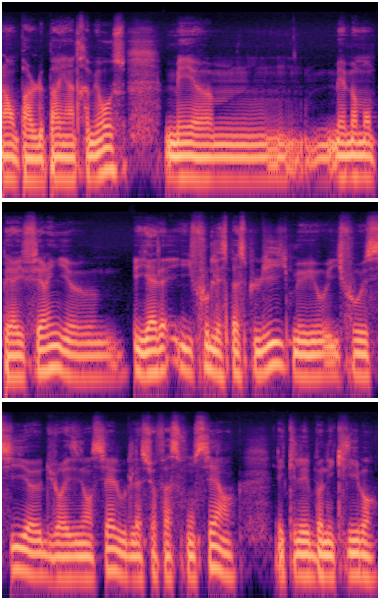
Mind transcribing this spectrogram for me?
là, on parle de Paris intramuros, mais euh, même en périphérie, euh, il, faut de l'espace public, mais il faut aussi euh, du résidentiel ou de la surface foncière. Et quel est le bon équilibre?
